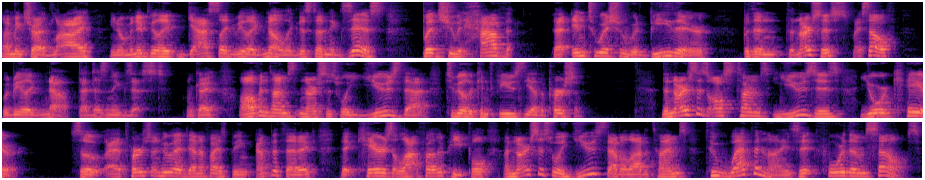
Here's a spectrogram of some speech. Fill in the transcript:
I make sure I'd lie, you know, manipulate, gaslight, be like, no, like this doesn't exist. But she would have that. That intuition would be there. But then the narcissist, myself, would be like, no, that doesn't exist. Okay. Oftentimes, the narcissist will use that to be able to confuse the other person. The narcissist oftentimes uses your care. So, a person who identifies being empathetic, that cares a lot for other people, a narcissist will use that a lot of times to weaponize it for themselves.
